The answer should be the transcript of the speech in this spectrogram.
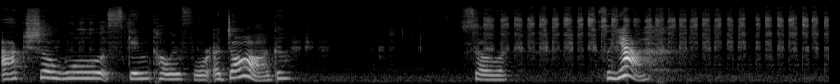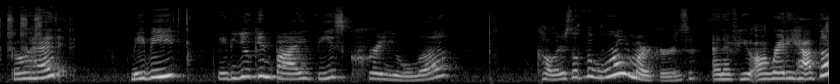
actual skin color for a dog. So, so yeah. Go ahead maybe maybe you can buy these Crayola colors of the world markers. And if you already have them,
